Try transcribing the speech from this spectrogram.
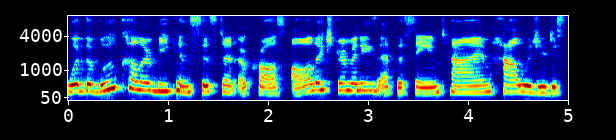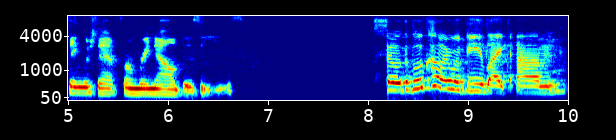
Would the blue color be consistent across all extremities at the same time? How would you distinguish that from Raynaud's disease? So the blue color would be like um,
